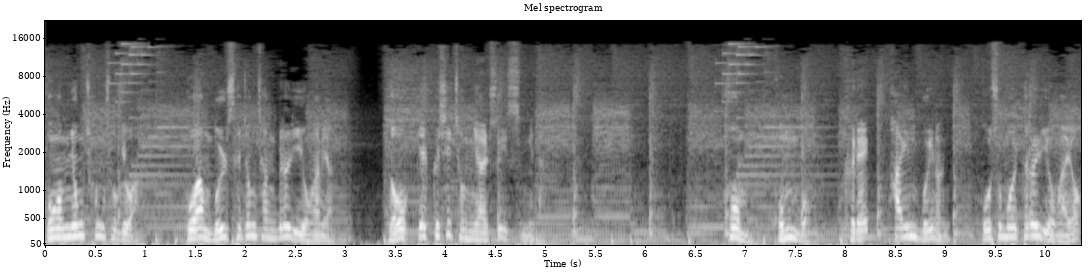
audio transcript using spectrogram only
공업용 청소기와 고압 물 세정 장비를 이용하면 더욱 깨끗이 정리할 수 있습니다. 홈, 곰보, 크랙, 파인 부위는 고수 몰타를 이용하여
